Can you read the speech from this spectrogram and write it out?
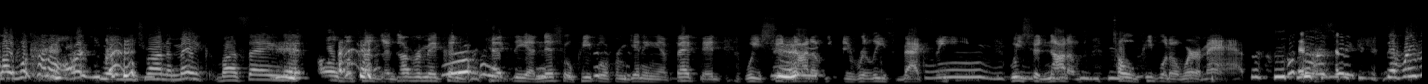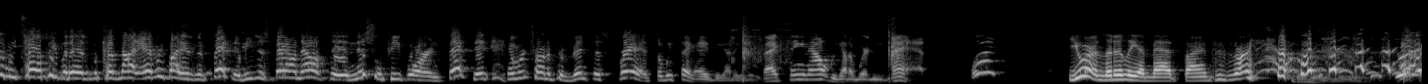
Like, what kind of argument are you trying to make by saying that, oh, because the government couldn't protect the initial people from getting infected, we should not have released vaccines. We should not have told people to wear masks. What kind of shit- The reason we tell people that is because not everybody is infected. We just found out the initial people are infected and we're trying to prevent the spread. So we say, hey, we got to get this vaccine out. We got to wear these masks. What? You are literally a mad scientist right now. I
